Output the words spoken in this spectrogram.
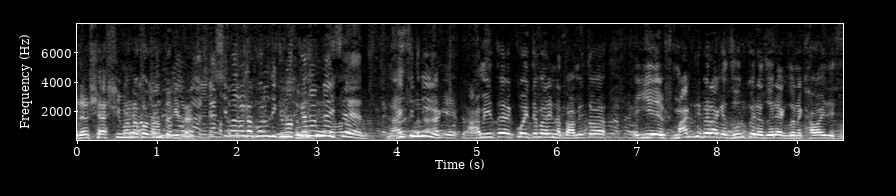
এটা শেষ সীমানা পর্যন্ত কিনা সীমানাটা করে দিকে নতুন নাম নাইছেন। আইছেন নি? আগে আমি তো কইতে পারি না তো আমি তো ইয়ে মাগরিবের আগে জোর করে জোরে একজনে খাওয়াই দিছি।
